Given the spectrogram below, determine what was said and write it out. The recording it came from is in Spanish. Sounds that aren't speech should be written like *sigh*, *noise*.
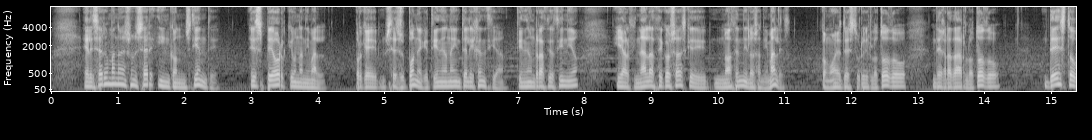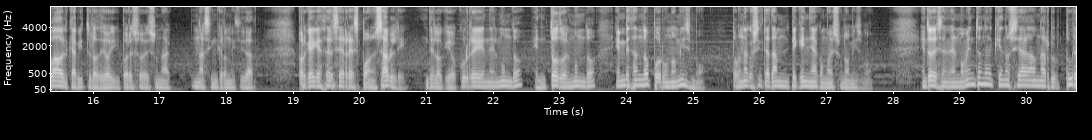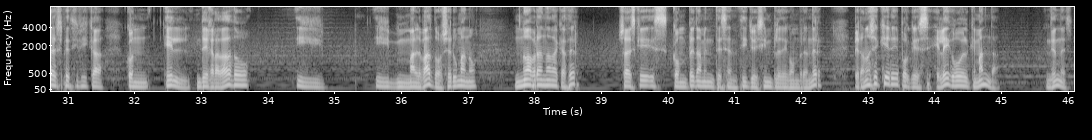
El ser humano es un ser inconsciente. Es peor que un animal. Porque se supone que tiene una inteligencia, tiene un raciocinio y al final hace cosas que no hacen ni los animales, como es destruirlo todo, degradarlo todo. De esto va el capítulo de hoy, por eso es una, una sincronicidad. Porque hay que hacerse responsable de lo que ocurre en el mundo, en todo el mundo, empezando por uno mismo, por una cosita tan pequeña como es uno mismo. Entonces, en el momento en el que no se haga una ruptura específica con el degradado y, malvado ser humano, no habrá nada que hacer. O sea, es que es completamente sencillo y simple de comprender. Pero no se quiere porque es el ego el que manda. ¿Entiendes?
